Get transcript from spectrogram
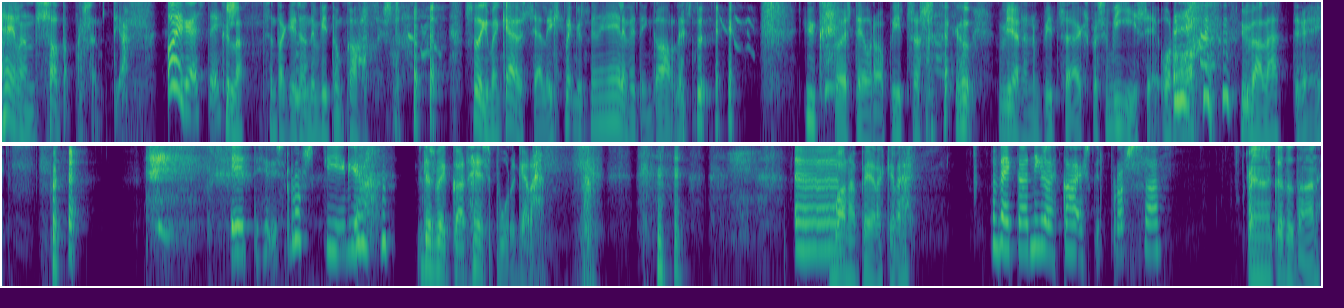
Heillä on 100 prosenttia. Oikeasti? Kyllä, sen takia se on niin vitun kallista. sen takia mä käy siellä ikinä, kun se on niin helvetin kallista. 11 euroa pizzasta, vieräinen Pizza Express 5 euroa. Hyvä lätty, hei. Eettisyys roskiin ja... Mitäs veikkaat Hesburger? Vanha perkele. Mä veikkaan, että niillä on 80 prossaa. Katsotaan.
